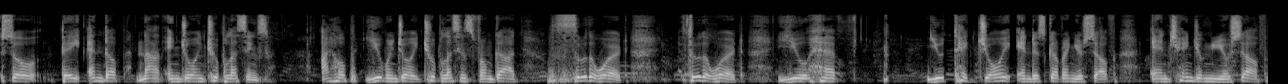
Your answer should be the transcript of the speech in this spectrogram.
So they end up not enjoying true blessings. I hope you enjoy true blessings from God through the Word through the word, you have you take joy in discovering yourself and changing yourself.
